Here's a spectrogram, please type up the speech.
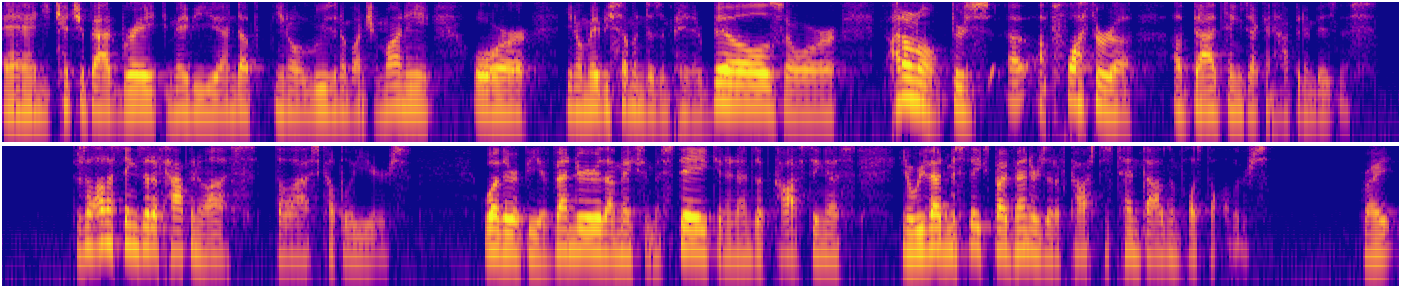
And you catch a bad break. Maybe you end up, you know, losing a bunch of money, or you know, maybe someone doesn't pay their bills, or I don't know. There's a, a plethora of bad things that can happen in business. There's a lot of things that have happened to us the last couple of years whether it be a vendor that makes a mistake and it ends up costing us, you know, we've had mistakes by vendors that have cost us 10,000 plus dollars, right?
